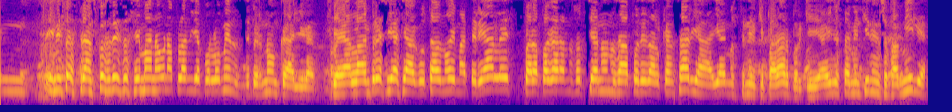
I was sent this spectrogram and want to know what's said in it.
en, en estas transcurso de esta semana una planilla por lo menos, pero nunca ha llegado. Ya la empresa ya se ha agotado, no hay materiales para pagar a nosotros, ya no nos ha podido alcanzar, ya, ya hemos tenido que parar porque ellos también tienen su familia,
